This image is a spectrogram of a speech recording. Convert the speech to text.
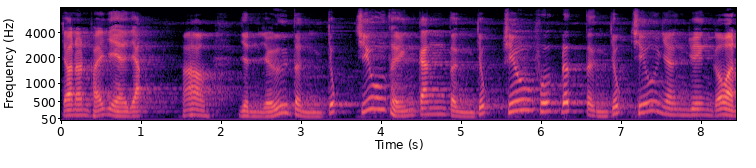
Cho nên phải dè dặt, phải không? Gìn giữ từng chút xíu thiện căn, từng chút xíu phước đức, từng chút xíu nhân duyên của mình.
